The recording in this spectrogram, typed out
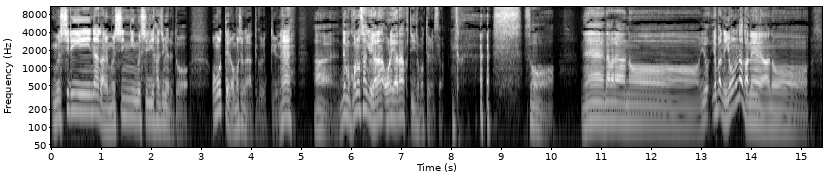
むしりながら無心にむしり始めると、思ったより面白くなってくるっていうね。はい。でもこの作業やらな、俺やらなくていいと思ってるんですよ。そう。ねえ、だからあのーよ、やっぱね、世の中ね、あのー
